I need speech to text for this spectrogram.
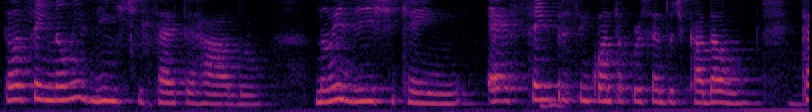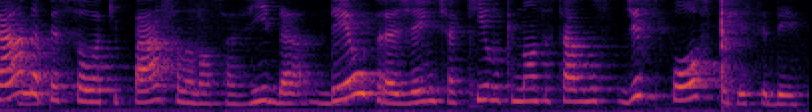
Então, assim, não existe certo e errado. Não existe quem. É sempre 50% de cada um. Cada pessoa que passa na nossa vida deu pra gente aquilo que nós estávamos dispostos a receber.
